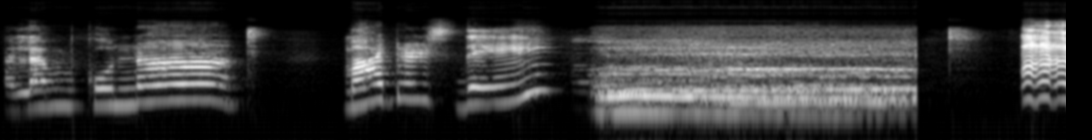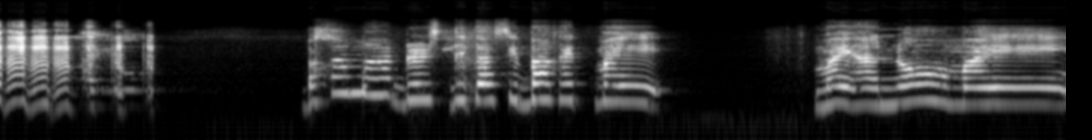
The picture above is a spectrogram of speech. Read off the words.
alam ko na. Mother's Day? Baka Mother's Day kasi bakit may may ano, may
